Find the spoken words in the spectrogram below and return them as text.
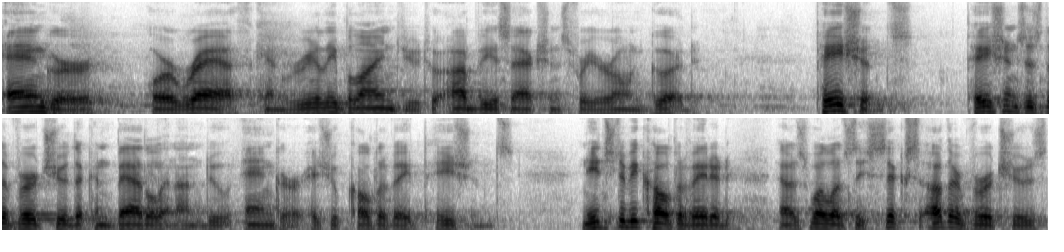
Anger or wrath can really blind you to obvious actions for your own good. Patience Patience is the virtue that can battle and undo anger as you cultivate patience. Needs to be cultivated as well as the six other virtues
